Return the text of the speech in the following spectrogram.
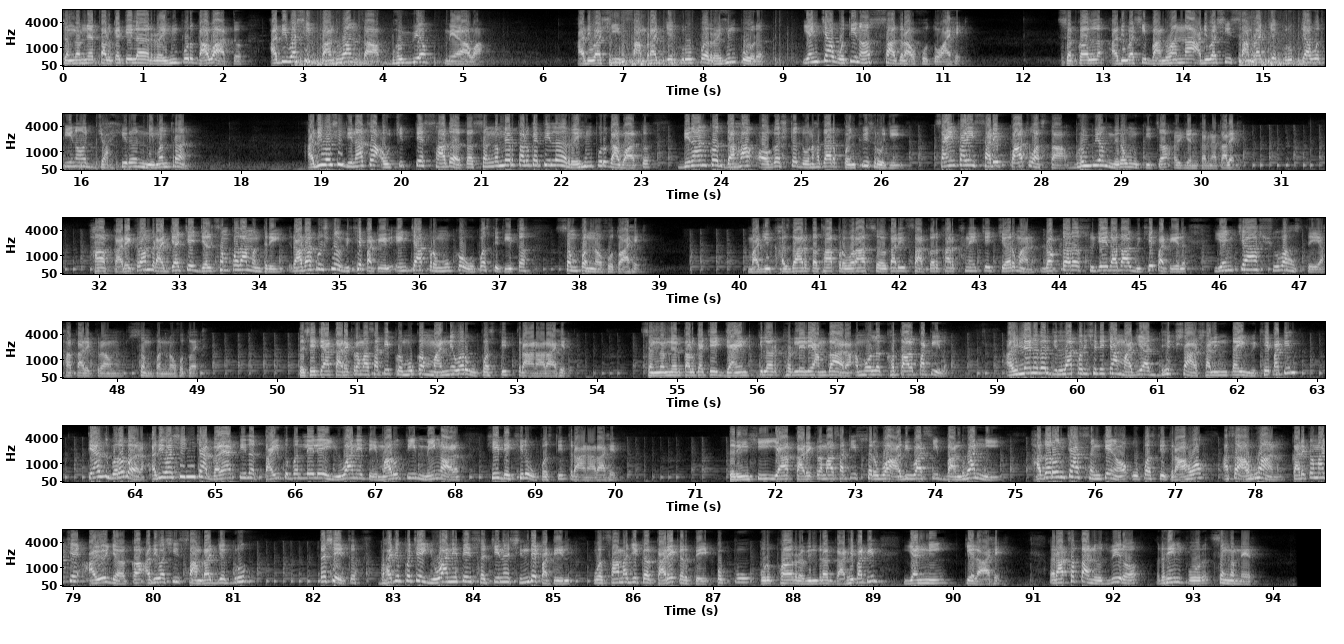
संगमनेर तालुक्यातील रहीमपूर गावात आदिवासी बांधवांचा भव्य मेळावा. आदिवासी साम्राज्य ग्रुप रहीमपूर यांच्या वतीनं साजरा होतो आहे. सकल आदिवासी बांधवांना आदिवासी साम्राज्य ग्रुपच्या वतीनं जाहीर निमंत्रण. आदिवासी दिनाचं औचित्य साधत संगमनेर तालुक्यातील रहीमपूर गावात दिनांक दहा ऑगस्ट दोन हजार पंचवीस रोजी सायंकाळी साडेपाच वाजता भव्य मिरवणुकीचं आयोजन करण्यात आलंय. हा कार्यक्रम राज्याचे जलसंपदा मंत्री राधाकृष्ण विखे पाटील यांच्या प्रमुख उपस्थितीत संपन्न होत आहे. माजी खासदार तथा प्रवरा सहकारी साखर कारखान्याचे चेअरमन डॉक्टर सुजयदादा विखे पाटील यांच्या शुभ हस्ते हा कार्यक्रम संपन्न होतोय. तसेच या कार्यक्रमासाठी प्रमुख मान्यवर उपस्थित राहणार आहेत. संगमनेर तालुक्याचे जायंट किलर ठरलेले आमदार अमोल खताळ पाटील अहिल्यानगर जिल्हा परिषदेच्या माजी अध्यक्षा शालिनताई विखे पाटील त्याचबरोबर आदिवासींच्या गळ्यातील ताईत बनलेले युवा नेते मारुती मेंगाळ हे देखील उपस्थित राहणार आहेत. तरीही या कार्यक्रमासाठी सर्व आदिवासी बांधवांनी हजारोंच्या संख्येनं उपस्थित राहावं असं आव्हान कार्यक्रमाचे आयोजक आदिवासी साम्राज्य ग्रुप तसेच भाजपचे युवा नेते सचिन शिंदे पाटील व सामाजिक कार्यकर्ते पप्पू उर्फ रवींद्र गाढे पाटील यांनी केलं आहे. रासत्ता न्यूज ब्युरो रहीमपूर संगमनेर.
